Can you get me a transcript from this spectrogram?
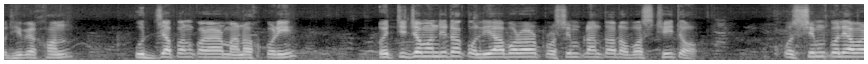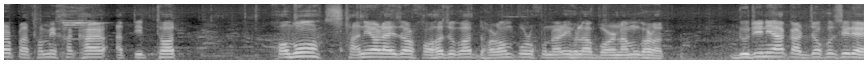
অধিৱেশন উদযাপন কৰাৰ মানস কৰি ঐতিহ্যমণ্ডিত কলিয়াবৰৰ পশ্চিম প্ৰান্তত অৱস্থিত পশ্চিম কলিয়াবৰ প্ৰাথমিক শাখাৰ আতিথ্যত সমূহ স্থানীয় ৰাইজৰ সহযোগত ধৰমপুৰ সোণাৰীহোলা বৰনামঘৰত দুদিনীয়া কাৰ্যসূচীৰে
